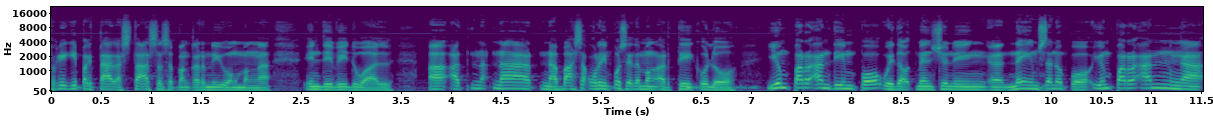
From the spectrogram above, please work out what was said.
pakikipagtalas-talas sa pangkaraniwang mga individual, ah, at na, na, nabasa ko rin po sa ilang mga artikulo, yung paraan din po, without mentioning uh, names, ano po, yung paraan nga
